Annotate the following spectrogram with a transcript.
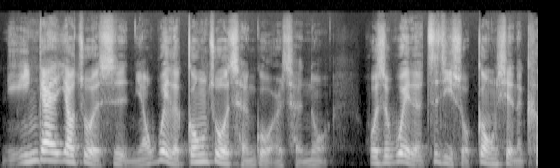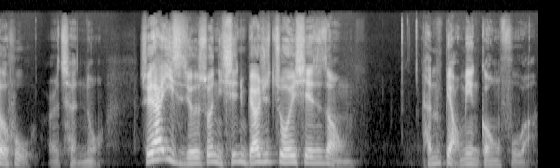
你应该要做的是，你要为了工作成果而承诺，或是为了自己所贡献的客户而承诺。所以他意思就是说，你其实你不要去做一些这种很表面功夫啊，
